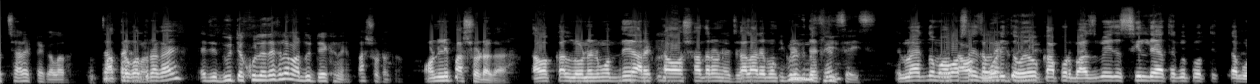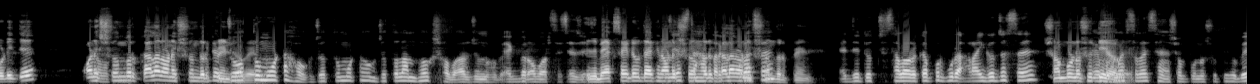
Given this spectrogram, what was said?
হচ্ছে আরেকটা কালার মাত্র কত টাকায়? এই যে দুইটা খুলে দেখলাম আর দুইটা এখানে পাঁচশো টাকা। অনলি পাঁচশো টাকা। তাওয়াক্কাল লোনের মধ্যে আরেকটা অসাধারণ কালার এবং এগুলো প্রিন্ট কিন্তু দেখেন। ফ্রি সাইজ এগুলো একদম মানে ওভার সাইজ বডিতে হয়েও কাপড় বাঁচবে এই যে সিল দেয়া থাকবে প্রত্যেকটা বডিতে অনেক সুন্দর কালার অনেক সুন্দর প্রিন্ট হবে যত মোটা হোক যত মোটা হোক যত লম্বা হোক সবার জন্য হবে একবার ওভার সাইজ এই যে ব্যাক সাইডেও দেখেন অনেক সুন্দর কালার অনেক সুন্দর প্রিন্ট যেটা হচ্ছে সালোয়ার কাপড় পুরো আড়াই গজ আছে। সম্পূর্ণ সুতি হবে। হ্যাঁ সম্পূর্ণ সুতি হবে।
